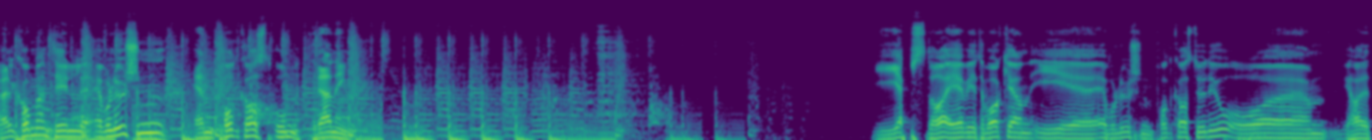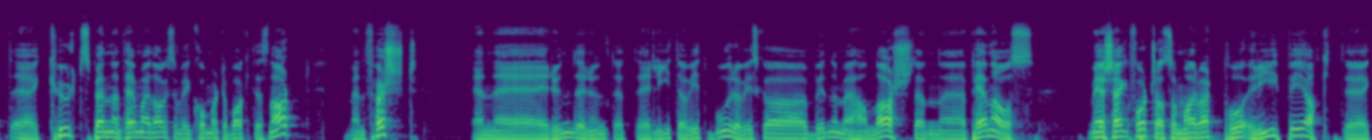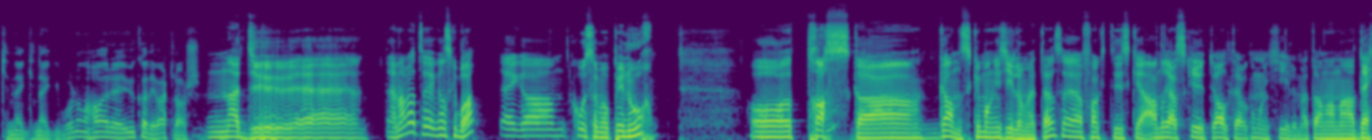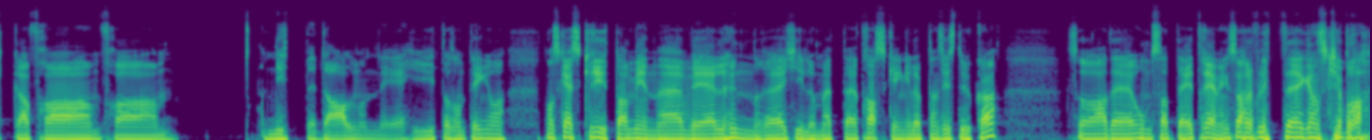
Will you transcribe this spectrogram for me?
Velkommen til Evolution, en podkast om trening. Jepps, da er vi tilbake igjen i eh, Evolution podkaststudio. Og eh, vi har et eh, kult, spennende tema i dag som vi kommer tilbake til snart. Men først en runde rundt et lite og hvitt bord. Og vi skal begynne med han Lars, den pene av oss med skjegg fortsatt, som har vært på rypejakt. eh, Knegg, knegg. Hvordan har eh, uka di vært, Lars? Nei, du eh, Den har vært ganske bra. Jeg har kosa meg oppe i nord. Og traska ganske mange kilometer. Så jeg faktisk Andreas skryter jo alltid av hvor mange kilometer han har dekka fra, fra Nittedalen og ned hit og sånne ting. Og nå skal jeg skryte av mine vel 100 kilometer trasking i løpet av den siste uka. Så hadde jeg omsatt det i trening, så hadde det blitt eh, ganske bra.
